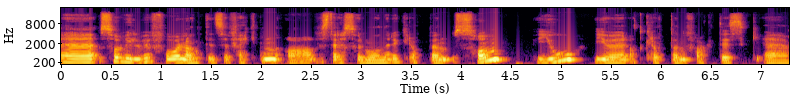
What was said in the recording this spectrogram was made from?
eh, så vil vi få langtidseffekten av stresshormoner i kroppen, som jo gjør at kroppen faktisk Eh,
